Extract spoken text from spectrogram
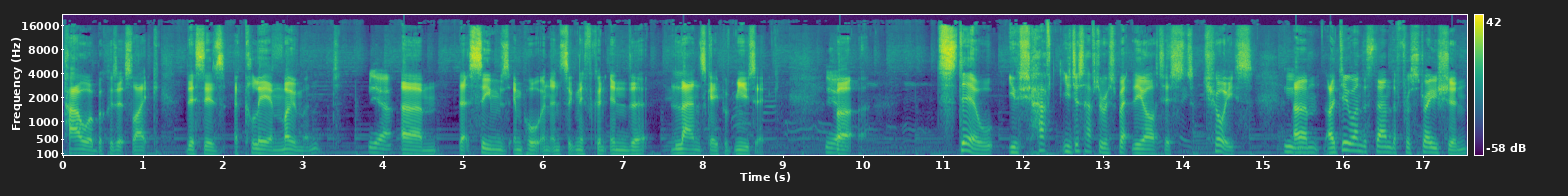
power because it's like this is a clear moment. Yeah. Um, that seems important and significant in the landscape of music. yeah But still, you have you just have to respect the artist's choice. Um, I do understand the frustration,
